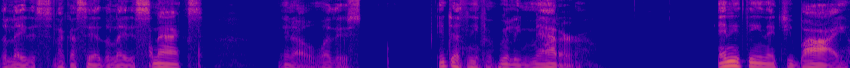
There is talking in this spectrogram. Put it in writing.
The latest, like I said, the latest snacks, you know, whether it's, it doesn't even really matter. Anything that you buy,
